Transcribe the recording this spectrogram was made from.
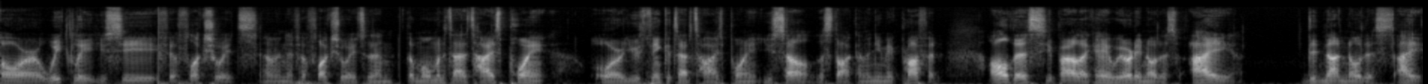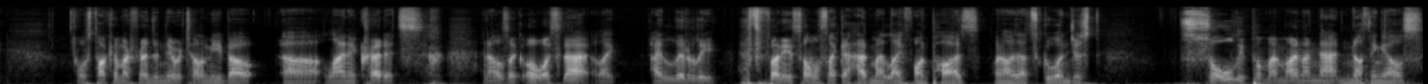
or weekly you see if it fluctuates I and if it fluctuates then the moment it's at its highest point or you think it's at its highest point, you sell the stock and then you make profit. All this, you probably like, hey, we already know this. I did not know this. I I was talking to my friends and they were telling me about uh, line of credits, and I was like, oh, what's that? Like, I literally, it's funny. It's almost like I had my life on pause when I was at school and just solely put my mind on that, and nothing else.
